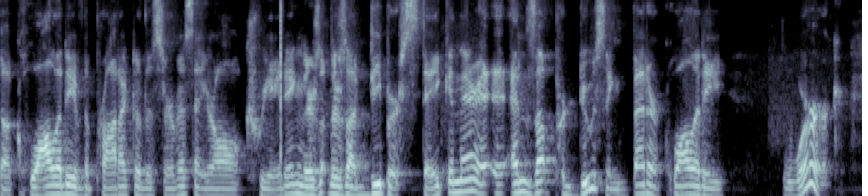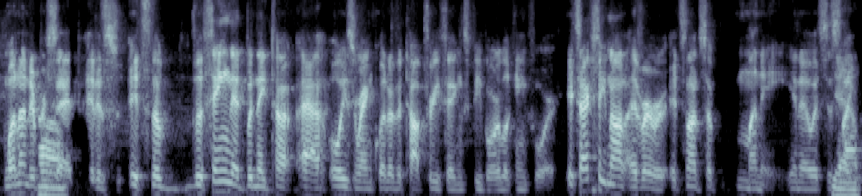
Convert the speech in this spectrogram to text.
the quality of the product or the service that you're all creating. There's there's a deeper stake in there. It, it ends up producing better quality work. One hundred percent. Um, it is. It's the the thing that when they talk, uh, always rank what are the top three things people are looking for. It's actually not ever. It's not so money. You know. It's just yeah. like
